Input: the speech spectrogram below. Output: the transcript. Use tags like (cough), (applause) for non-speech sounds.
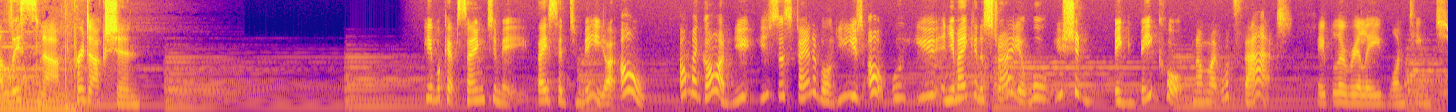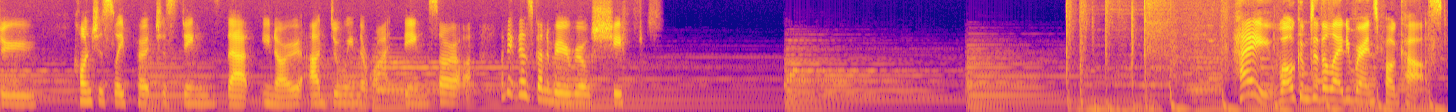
A listener production. people kept saying to me, they said to me, like, oh, oh my God, you, you're sustainable. You use, oh, well, you, and you make in Australia. Well, you should be B Corp. And I'm like, what's that? People are really wanting to consciously purchase things that, you know, are doing the right thing. So I I think there's going to be a real shift. Hey, welcome to the Lady Brains podcast.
